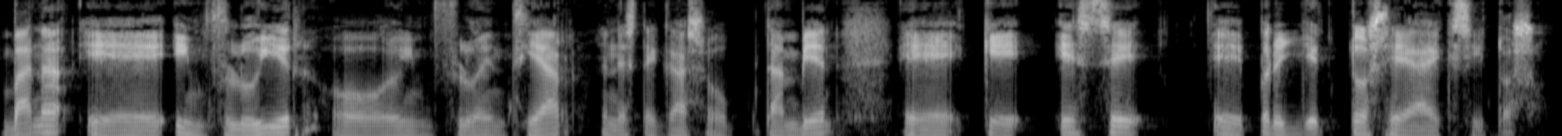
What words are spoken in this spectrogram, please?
van a eh, influir o influenciar, en este caso también, eh, que ese proyecto sea exitoso.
